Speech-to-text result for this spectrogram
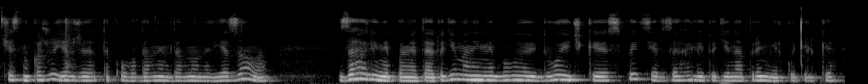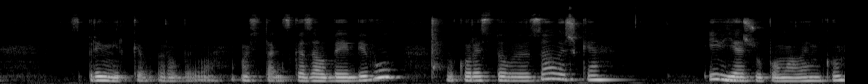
чесно кажу, я вже такого давним-давно не в'язала. Взагалі не пам'ятаю. Тоді в мене не було і двоєчки спиці, взагалі тоді на примірку тільки з примірки робила. Ось так сказав Baby Wool. Використовую залишки і в'яжу помаленьку.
